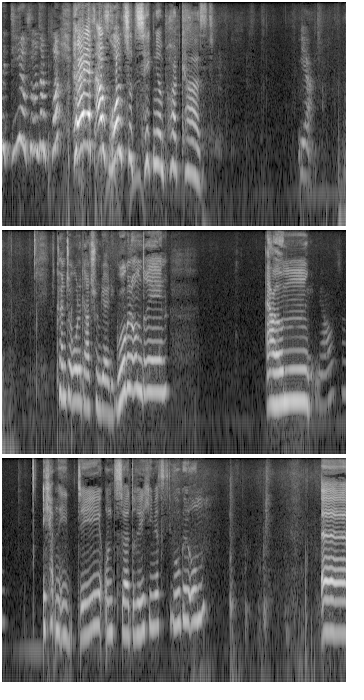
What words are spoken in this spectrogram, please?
mit dir für unseren Podcast. Hör jetzt auf, rumzuzicken im Podcast. Ja. Ich könnte Ole gerade schon wieder die Gurgel umdrehen. Ähm, ich habe eine Idee und zwar drehe ich ihm jetzt die Gurgel um. Äh,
